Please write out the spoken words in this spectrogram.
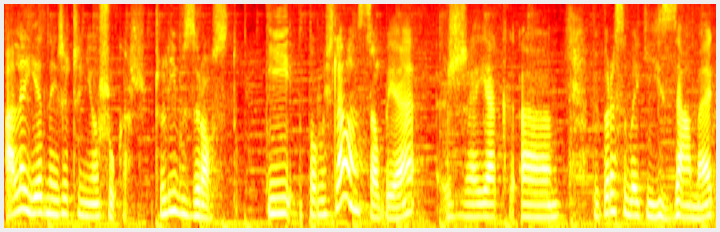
ale jednej rzeczy nie oszukasz, czyli wzrostu. I pomyślałam sobie, że jak e, wybiorę sobie jakiś zamek,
